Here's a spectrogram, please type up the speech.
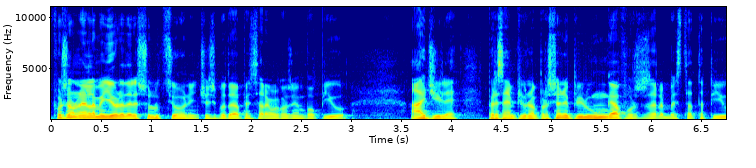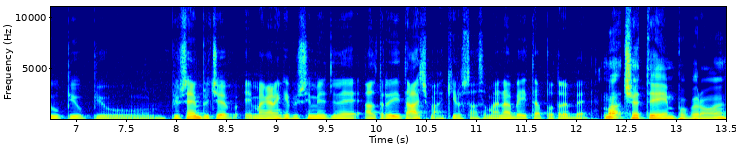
forse non è la migliore delle soluzioni, cioè si poteva pensare a qualcosa di un po' più agile, per esempio una pressione più lunga forse sarebbe stata più, più, più, più semplice e magari anche più simile alle altre di touch, ma chi lo sa, insomma è una beta potrebbe... Ma c'è tempo però, eh.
